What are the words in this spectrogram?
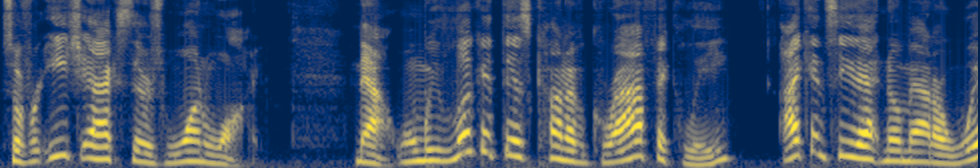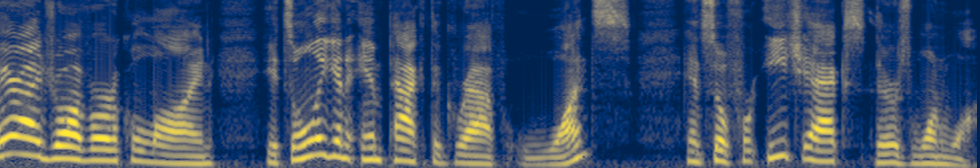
So for each x, there's one y. Now, when we look at this kind of graphically, I can see that no matter where I draw a vertical line, it's only going to impact the graph once. And so for each x, there's one y.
